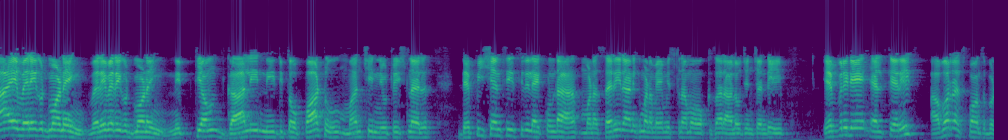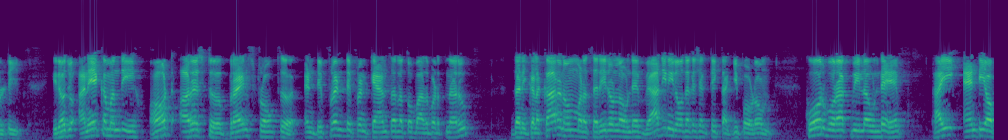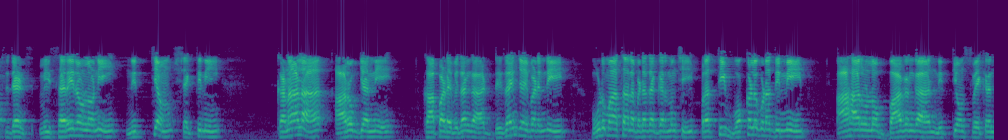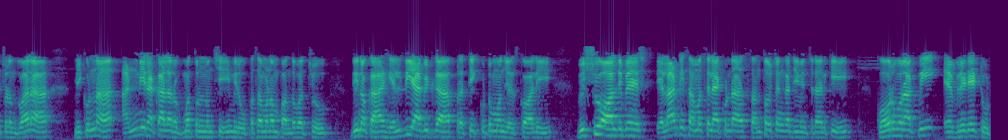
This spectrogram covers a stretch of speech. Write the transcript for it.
Hi very good morning very very good morning నిత్యం గాలి నీటితో పాటు మంచి న్యూట్రిషనల్ డెఫిషియన్సీస్ లేకుండా మన శరీరానికి మనం ఏమిస్తున్నామో ఒకసారి ఆలోచించండి. Everyday health care is our responsibility ఈరోజు అనేక మంది heart arrest brain strokes and different different క్యాన్సర్లతో బాధపడుతున్నారు. దానికి గల కారణం మన శరీరంలో ఉండే వ్యాధి నిరోధక శక్తి తగ్గిపోవడం. కోర్ బొరాక్వీలో ఉండే హై యాంటీ ఆక్సిడెంట్స్ మీ శరీరంలోని నిత్యం శక్తిని కణాల ఆరోగ్యాన్ని కాపాడే విధంగా డిజైన్ చేయబడింది. మూడు మాసాల బిడ్డ దగ్గర నుంచి ప్రతి ఒక్కళ్ళు కూడా దీన్ని ఆహారంలో భాగంగా నిత్యం స్వీకరించడం ద్వారా మీకున్న అన్ని రకాల రుగ్మతుల నుంచి మీరు ఉపశమనం పొందవచ్చు. దీని ఒక హెల్దీ హ్యాబిట్గా ప్రతి కుటుంబం చేసుకోవాలి. Wish you all the best. ఎలాంటి సమస్య లేకుండా సంతోషంగా జీవించడానికి कौरव एवरीडे टू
